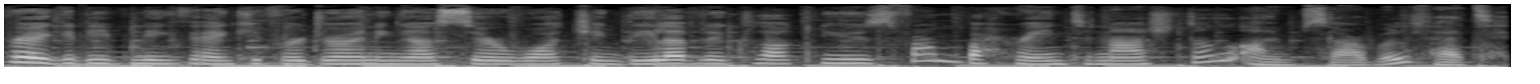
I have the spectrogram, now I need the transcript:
Very good evening. Thank you for joining us. You're watching the 11 o'clock news from Bahrain International. I'm Sarbal Fateh.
